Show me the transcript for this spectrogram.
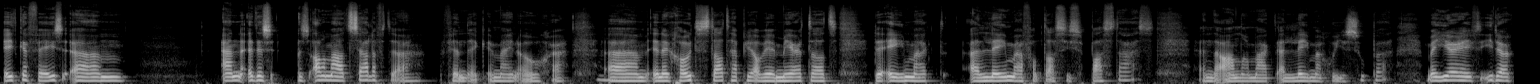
eetcafés. En het is, het is allemaal hetzelfde, vind ik, in mijn ogen. Mhm. Ehm, in een grote stad heb je alweer meer dat de een maakt alleen maar fantastische pasta's. En de andere maakt alleen maar goede soepen. Maar hier heeft ieder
